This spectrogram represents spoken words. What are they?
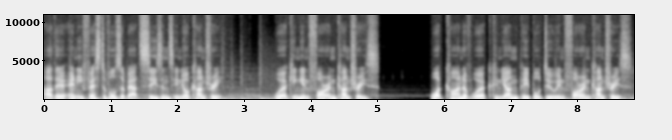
Are there any festivals about seasons in your country? Working in foreign countries. What kind of work can young people do in foreign countries?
